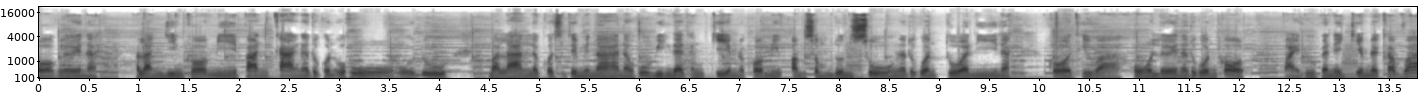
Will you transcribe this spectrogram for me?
บอกเลยนะ พลังยิงก็มีปานกลางนะทุกคนโอ้โหดูบาลานซ์แล้วก็สเตมินานะโหวิ่งได้ทั้งเกม แล้วก็มีความสมดุลสูงนะทุกคนตัวนี้นะ ก็ถือว่าโหดเลยนะทุกคนก็ไปดูกันในเกมเลยครับว่า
